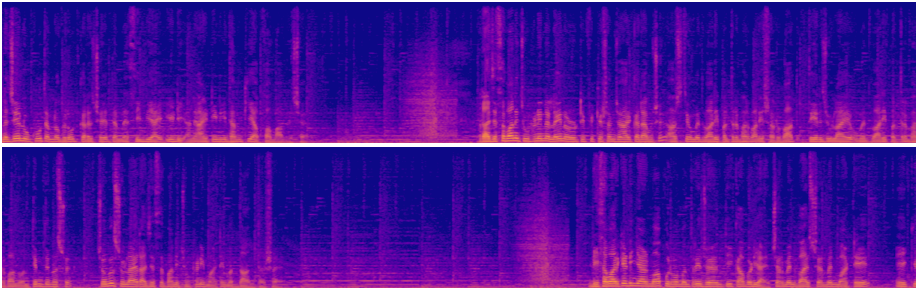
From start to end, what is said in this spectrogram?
અને જે લોકો તેમનો વિરોધ કરે છે તેમને સીબીઆઈ, ઈડી અને આઈટીની ધમકી આપવામાં આવે છે. રાજ્યસભાની ચૂંટણીને લઈને નોટિફિકેશન જાહેર કરાયું છે. આજથી ઉમેદવારી પત્ર ભરવાની શરૂઆત. તેર જુલાઈએ ઉમેદવારી પત્ર ભરવાનો અંતિમ દિવસ છે. ચોવીસ જુલાઈએ રાજ્યસભાની ચૂંટણી માટે મતદાન થશે. ડીસા માર્કેટિંગ યાર્ડમાં પૂર્વ મંત્રી જયંતિ કાવડિયાએ ચેરમેન, વાઇસ ચેરમેન માટે એક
